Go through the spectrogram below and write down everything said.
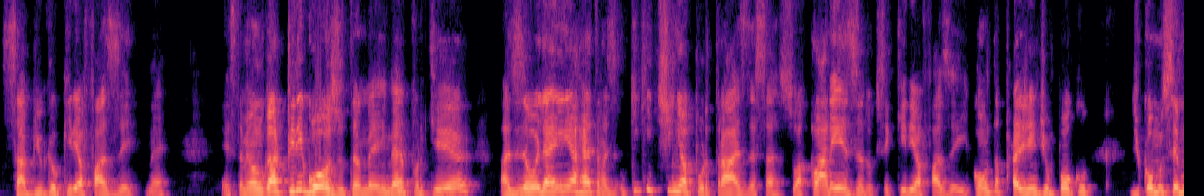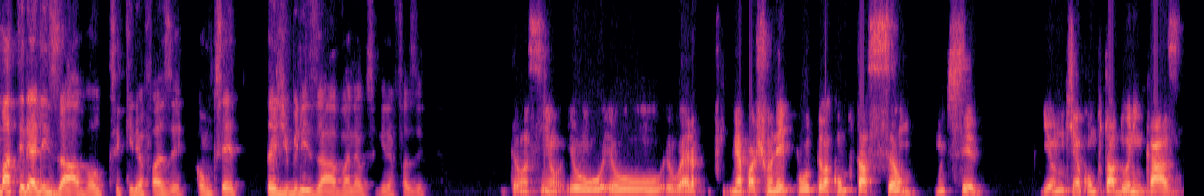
sabia o que eu queria fazer, né? Esse também é um lugar perigoso também, né? Porque às vezes eu olhar em linha reta, mas o que, que tinha por trás dessa sua clareza do que você queria fazer? E conta pra gente um pouco de como você materializava o que você queria fazer, como que você tangibilizava, né, o que você queria fazer. Então, assim, eu, eu, eu era, me apaixonei por, pela computação muito cedo. E eu não tinha computador em casa,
